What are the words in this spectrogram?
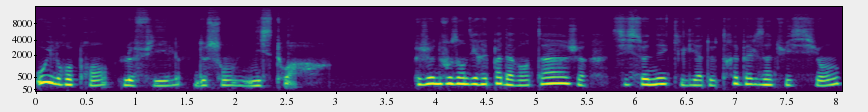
où il reprend le fil de son histoire. Je ne vous en dirai pas davantage, si ce n'est qu'il y a de très belles intuitions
